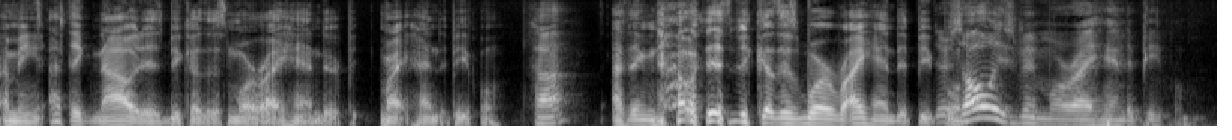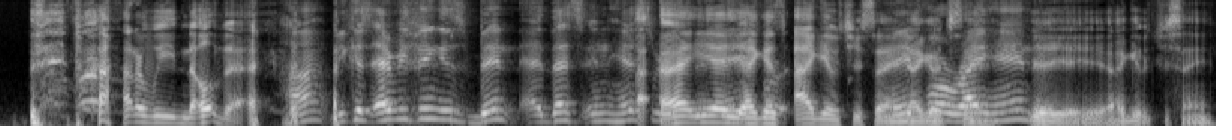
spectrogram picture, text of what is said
i mean i think now it is because there's more right-handed right-handed people huh? i think now it is because there's more right-handed people There's always been more right-handed people, how do we know that huh? Because everything has been uh, that's in history. Uh, has yeah, yeah, I guess for- I get what you're saying. made I get what you're right-handed. Yeah, yeah, yeah. I get what you're saying.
